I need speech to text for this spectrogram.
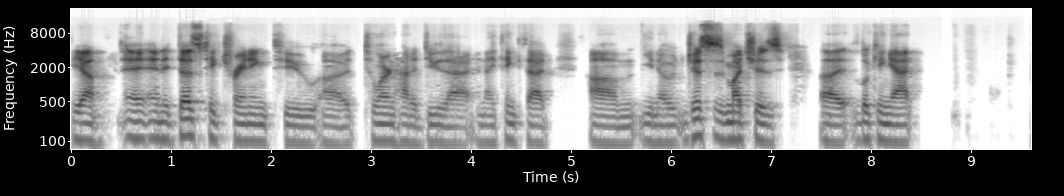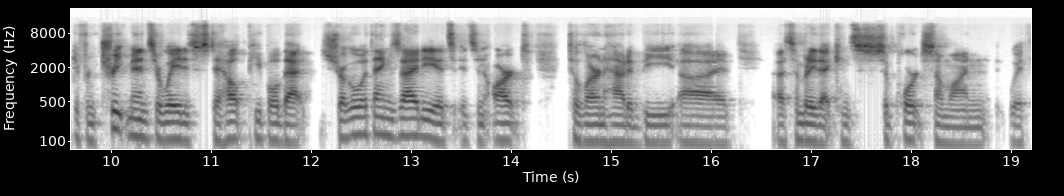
Yeah, and, and, it does take training to uh, to learn how to do that. And I think that um, you know just as much as uh, looking at different treatments or ways to help people that struggle with anxiety, it's it's an art to learn how to be uh, uh, somebody that can support someone with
